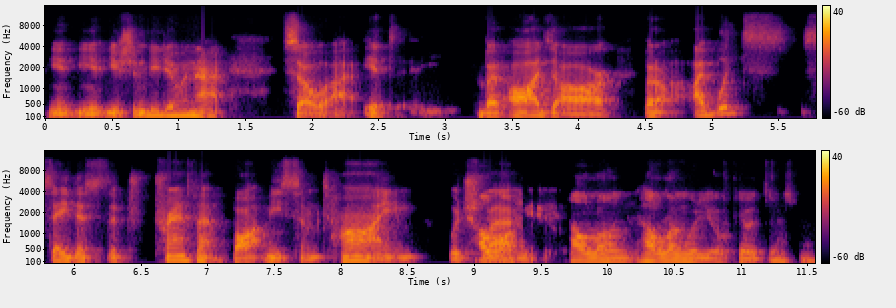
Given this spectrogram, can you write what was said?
You, you, you shouldn't be doing that." So uh, it's, but odds are. But I would say this: the transplant bought me some time, which How allowed long? me How long? How long were you okay with transplant?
